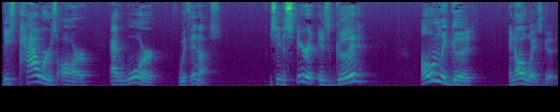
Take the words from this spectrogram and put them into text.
these powers are at war within us. You see, the Spirit is good, only good, and always good.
